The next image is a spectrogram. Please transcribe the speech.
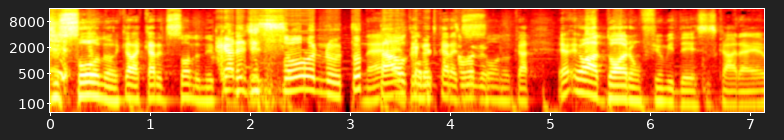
De sono, aquela cara de sono do Cara de sono, né? total, Tem cara, muito cara de sono, cara. Eu, eu adoro um filme desses, cara. É,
